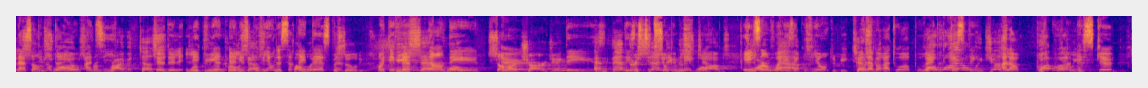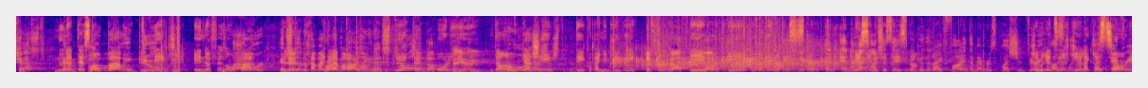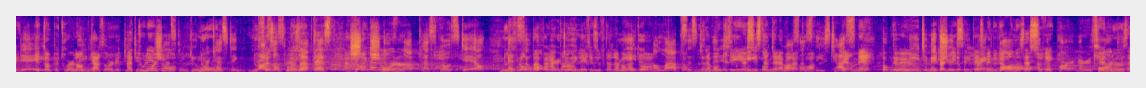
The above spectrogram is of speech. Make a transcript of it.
La santé de l'Ontario a dit que de les écouvillons de certains tests ont été faits dans des, euh, des, des institutions publiques. Et ils envoient les écouvillons au laboratoire pour être testés. Alors, pourquoi est-ce que nous ne testons pas au public et ne faisons pas le travail de laboratoire au public au lieu d'engager des compagnies privées et, et, notre système. Merci, Monsieur le Président. J'aimerais dire que la question est un peu troublante, car à tous les jours, nous, faisons plus de tests à chaque jour. Nous ne voulons pas faire attendre les résultats de laboratoire. Nous avons créé un système de laboratoire qui permet We need to make sure that we bring de d'évaluer ces tests, mais nous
